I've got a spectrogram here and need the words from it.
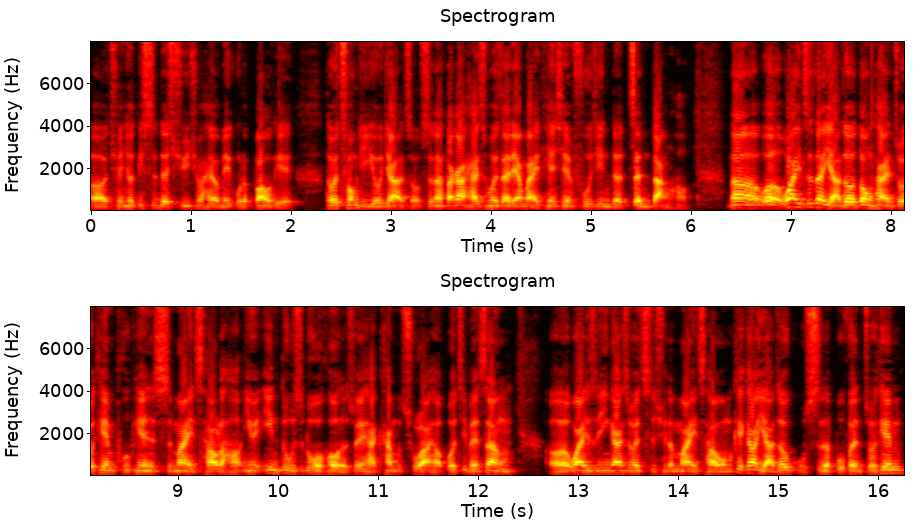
呃全球第四的需求，还有美股的暴跌，都会冲击油价的走势。那大概还是会在两百天线附近的震荡哈。那呃外资在亚洲动态，昨天普遍是卖超了哈，因为印度是落后的，所以还看不出来哈。不过基本上呃外资应该是会持续的卖超。我们可以看到亚洲股市的部分，昨天。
